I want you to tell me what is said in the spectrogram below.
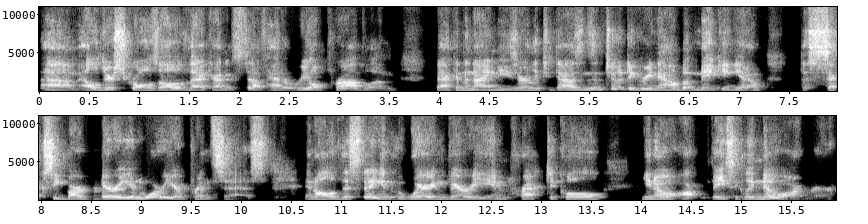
um, Elder Scrolls, all of that kind of stuff had a real problem back in the 90s, early 2000s, and to a degree now, but making, you know, the sexy barbarian warrior princess and all of this thing and wearing very impractical, you know, ar- basically no armor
